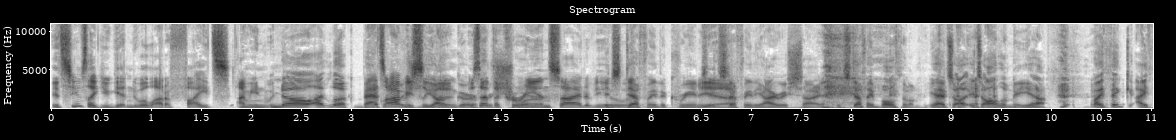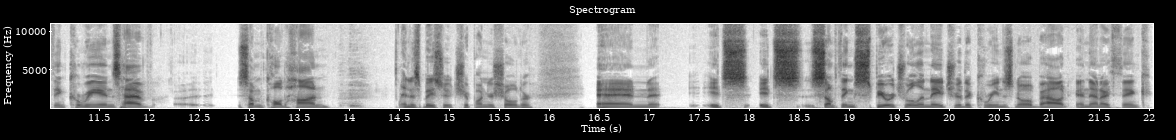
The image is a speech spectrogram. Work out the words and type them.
it seems like you get into a lot of fights. I mean, No, uh, look, back that's when I was obviously younger. The, is that the sure. Korean side of you? It's definitely the Koreans. It's definitely the Irish side. It's definitely both of them. Yeah, it's all, it's all of me. Yeah, but I think I think Koreans have uh, something called Han, and it's basically a chip on your shoulder, and it's it's something spiritual in nature that Koreans know about, and then I think.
